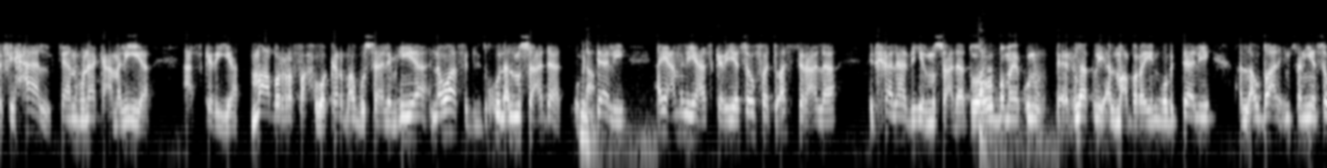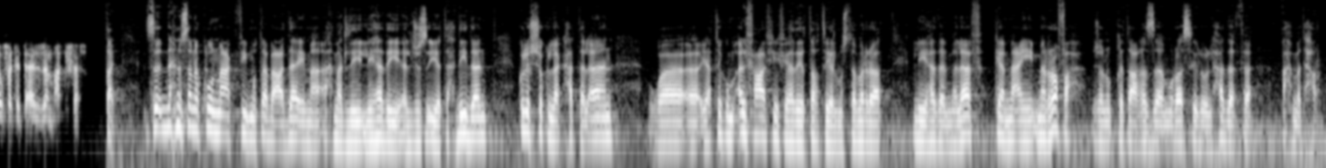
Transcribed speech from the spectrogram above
في حال كان هناك عملية عسكرية معبر رفح وكرم أبو سالم هي نوافذ لدخول المساعدات وبالتالي نعم. أي عملية عسكرية سوف تؤثر على إدخال هذه المساعدات وربما طيب. يكون إغلاق للمعبرين وبالتالي الأوضاع الإنسانية سوف تتأزم أكثر. طيب نحن سنكون معك في متابعة دائمة أحمد لهذه الجزئية تحديدا، كل الشكر لك حتى الآن ويعطيكم ألف عافية في هذه التغطية المستمرة لهذا الملف، كان معي من رفح جنوب قطاع غزة مراسل الحدث أحمد حرب.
